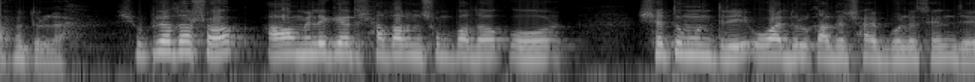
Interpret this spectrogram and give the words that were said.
রহমতুল্লাহ। সুপ্রিয় দর্শক আওয়ামী লীগের সাধারণ সম্পাদক ও সেতুমন্ত্রী ওয়াইদুল কাদের সাহেব বলেছেন যে,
